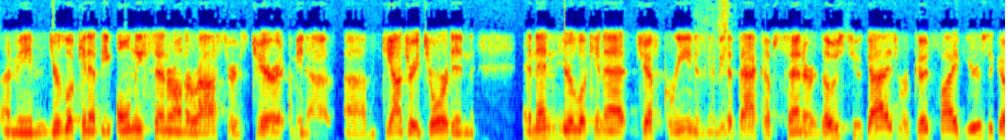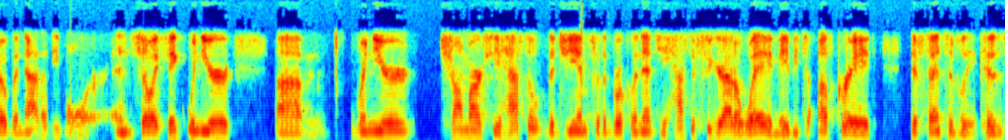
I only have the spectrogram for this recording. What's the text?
I mean, you're looking at the only center on the roster is Jarrett. I mean, uh, um, DeAndre Jordan, and then you're looking at Jeff Green is going to be the backup center. Those two guys were good five years ago, but not anymore. And so I think when you're um, when you're Sean Marks, you have to the GM for the Brooklyn Nets. You have to figure out a way maybe to upgrade defensively because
